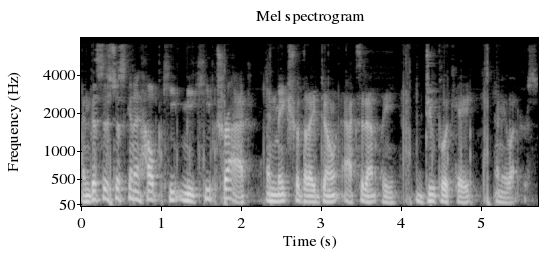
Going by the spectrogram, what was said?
And this is just going to help keep me keep track and make sure that I don't accidentally duplicate any letters.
